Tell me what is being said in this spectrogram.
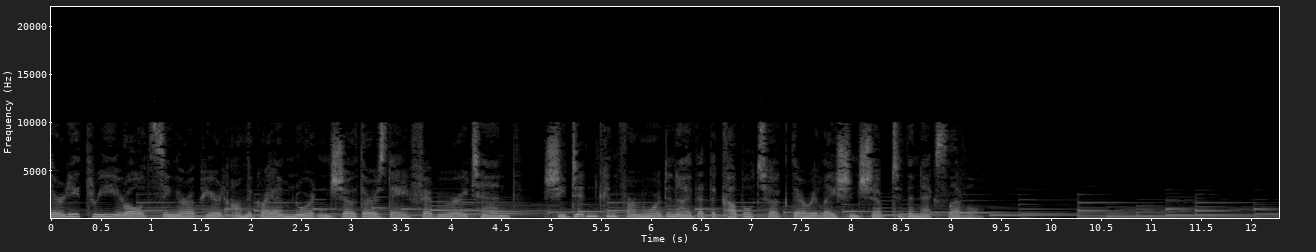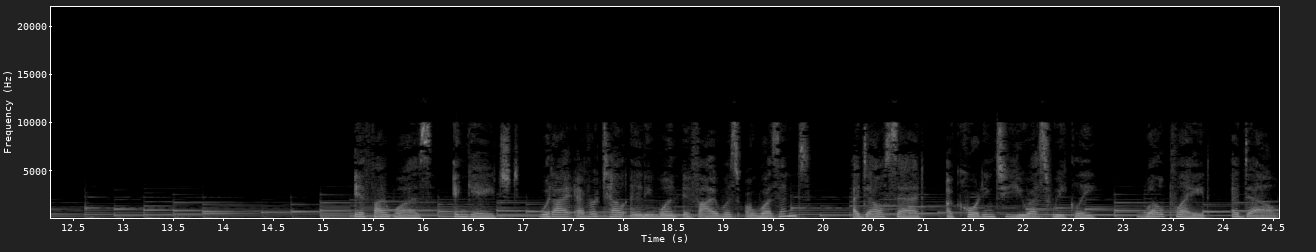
33-year-old singer appeared on the Graham Norton show Thursday, February 10th, she didn't confirm or deny that the couple took their relationship to the next level. If I was engaged, would I ever tell anyone if I was or wasn't? Adele said, according to US Weekly. Well played, Adele.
